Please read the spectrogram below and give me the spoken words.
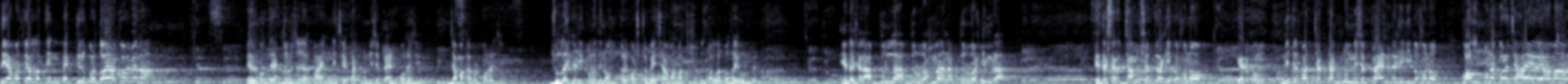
কিয়ামতে আল্লাহ তিন ব্যক্তির উপর দয়া করবে না। এর মধ্যে একজন হচ্ছে যার পায়ের নিচে টাকনুর নিচে প্যান্ট পরে যে জামা কাপড় পরে যে। জুলাইখা কি কোনোদিন অন্তরে কষ্ট পেয়েছে? আমার বাচ্চার সাথে তো আল্লাহ কথাই বলবে না। এদেশের আবদুল্লাহ আব্দুর রহমান, আব্দুর রহিমরা, এদেশের জামশেদরা কি কখনো এরকম নিজের বাচ্চার টাকনুর নিচে প্যান্ট দেখে কি কখনো কল্পনা করেছে? হায় রে আমার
